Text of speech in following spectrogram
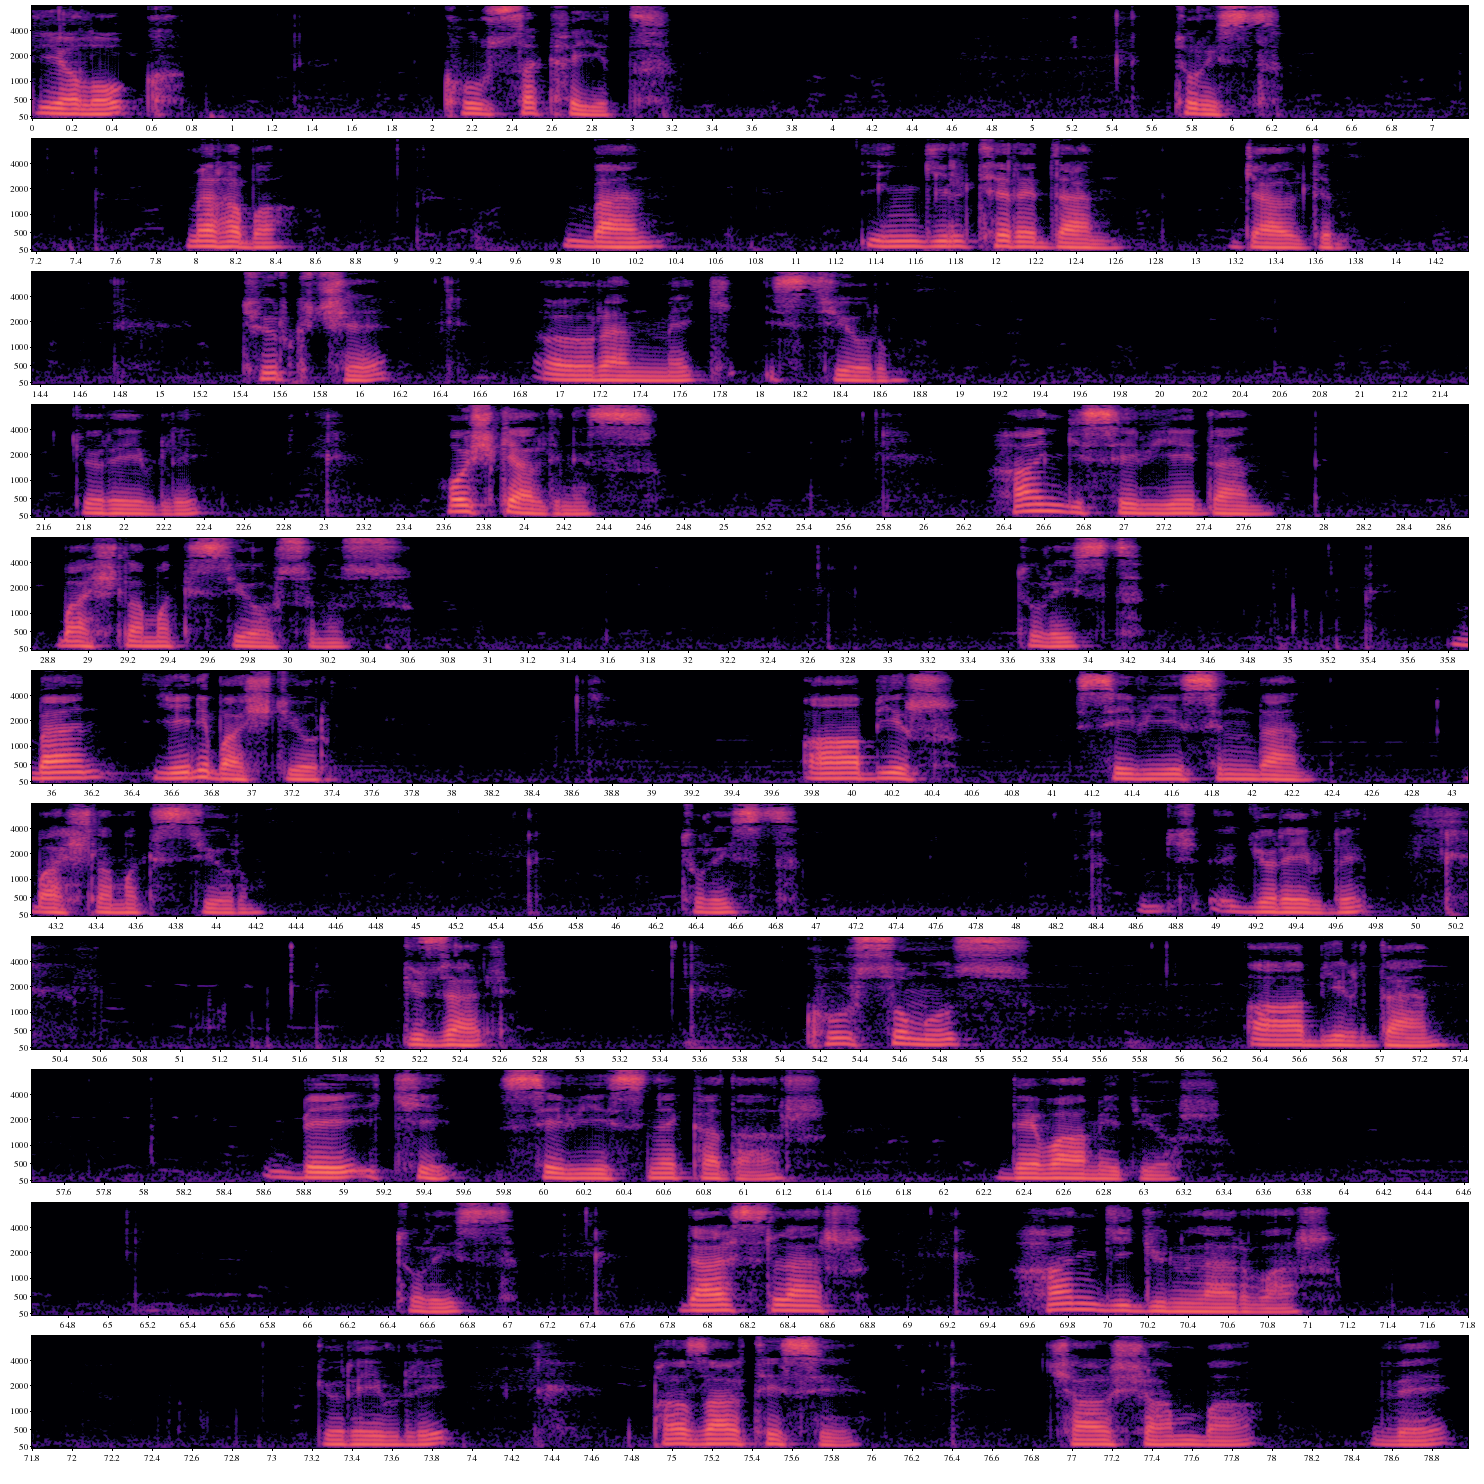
Diyalog Kursa kayıt Turist Merhaba Ben İngiltere'den geldim. Türkçe öğrenmek istiyorum. Görevli Hoş geldiniz. Hangi seviyeden başlamak istiyorsunuz? Turist Ben yeni başlıyorum. A1 seviyesinden başlamak istiyorum. Turist görevli Güzel. Kursumuz A1'den B2 seviyesine kadar devam ediyor. Turist Dersler hangi günler var? Görevli pazartesi, çarşamba ve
